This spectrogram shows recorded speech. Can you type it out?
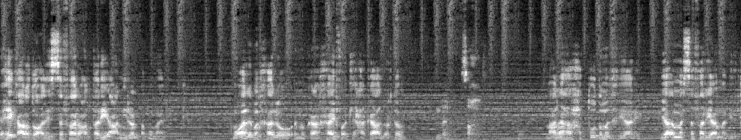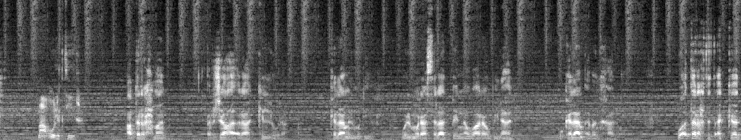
لهيك عرضوا عليه السفر عن طريق عميلهم أبو مالك. مو قال ابن خاله إنه كان خايف وقت اللي حكاه على الأردن؟ بلى صح. معناها حطوه ضمن خيارين. يا إما السفر يا إما بيقتلوا معقول كتير. عبد الرحمن ارجع اقراك كل ورق كلام المدير والمراسلات بين نوارة وبلال وكلام ابن خاله. وقتها رح تتأكد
